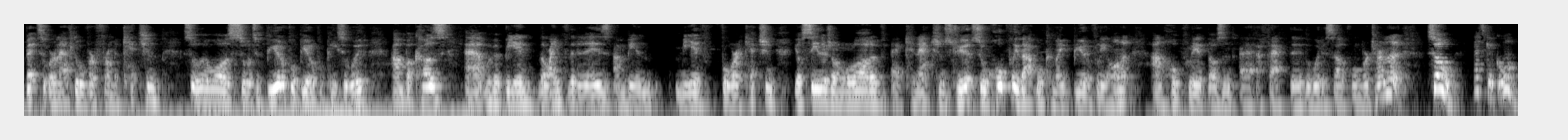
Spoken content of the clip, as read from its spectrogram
bits that were left over from a kitchen. So there was, so it's a beautiful, beautiful piece of wood. And because uh, with it being the length that it is and being made for a kitchen, you'll see there's a lot of uh, connections to it. So hopefully that will come out beautifully on it and hopefully it doesn't uh, affect the, the wood itself when we're turning it. So let's get going.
